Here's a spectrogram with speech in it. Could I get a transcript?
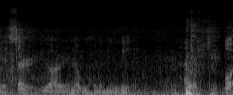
Yes, sir. You already know we finna get it in. Your boy.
